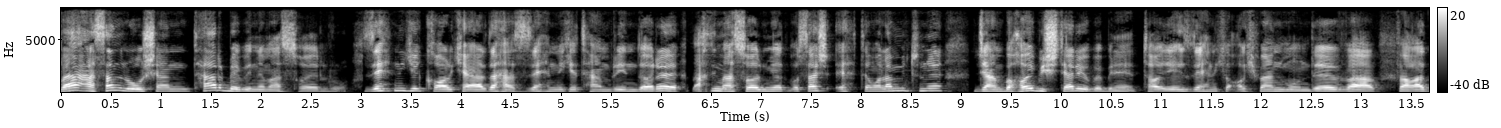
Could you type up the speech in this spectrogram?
و اصلا روشنتر ببینه مسائل رو. ذهنی که کار کرده هست ذهنی که تمرین داره وقتی مسائل میاد واسش احتمالا می‌تونه جنبه های بیشتری رو ببینه. تا یک ذهنی که آکبند مونده و فقط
